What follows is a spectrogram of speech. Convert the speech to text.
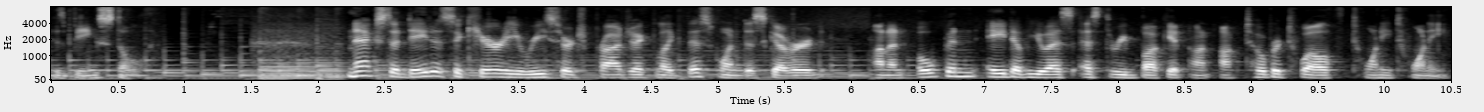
is being stolen. Next, a data security research project like this one discovered on an open AWS S3 bucket on October 12, 2020.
